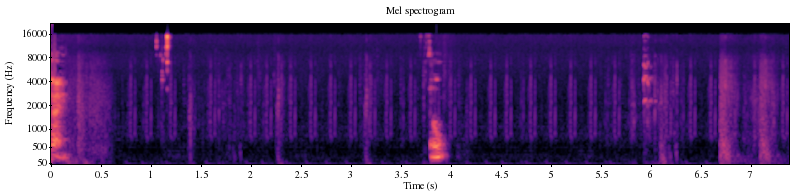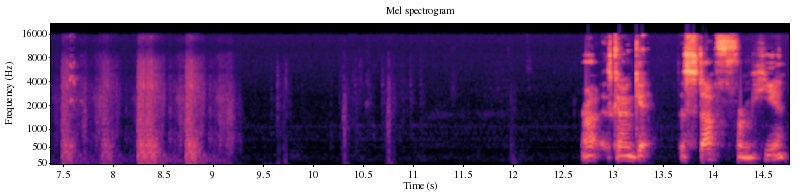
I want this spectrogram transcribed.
Okay. Oh. Right, let's go and get the stuff from here.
